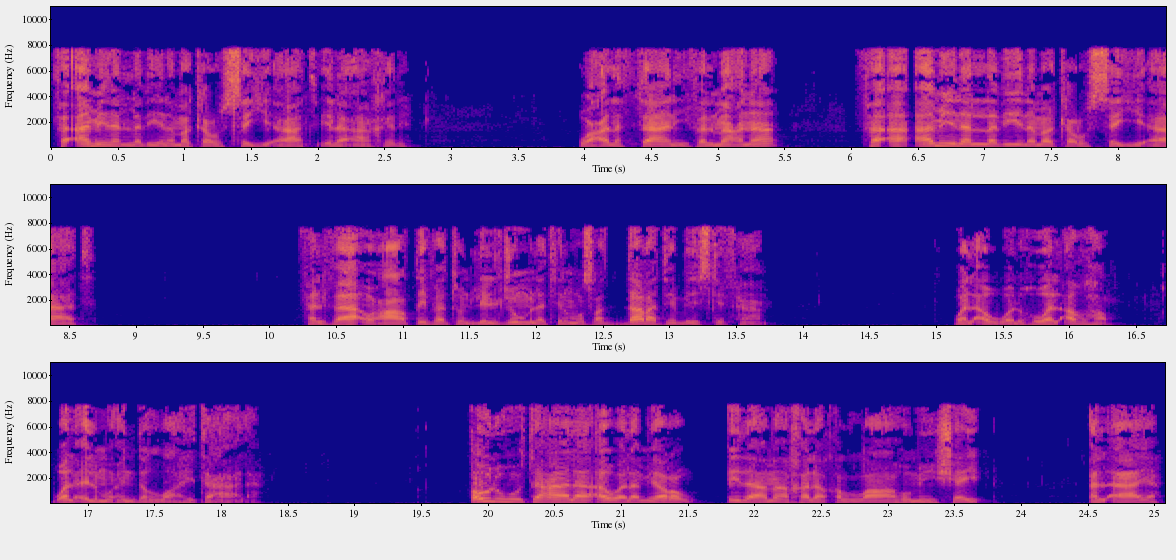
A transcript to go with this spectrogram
فأمن الذين مكروا السيئات إلى آخره. وعلى الثاني فالمعنى فأمن الذين مكروا السيئات. فالفاء عاطفة للجملة المصدرة بالاستفهام والأول هو الأظهر والعلم عند الله تعالى. قوله تعالى أولم يروا إلى ما خلق الله من شيء. الآية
